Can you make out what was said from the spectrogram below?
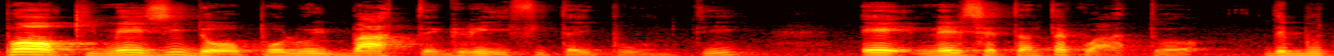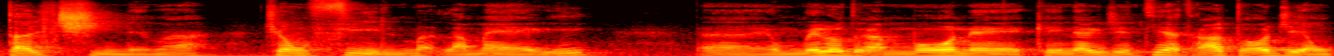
Pochi mesi dopo lui batte Griffith ai punti e nel 74 debutta al cinema. C'è un film, La Mary, è un melodrammone che in Argentina tra l'altro oggi è un,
